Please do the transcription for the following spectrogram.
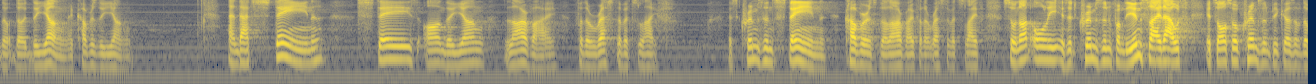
the, the, the young. It covers the young. And that stain stays on the young larvae for the rest of its life. This crimson stain covers the larvae for the rest of its life. So not only is it crimson from the inside out, it's also crimson because of the,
